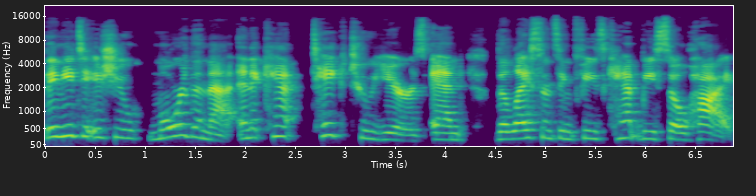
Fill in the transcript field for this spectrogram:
They need to issue more than that, and it can't take two years, and the licensing fees can't be so high.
